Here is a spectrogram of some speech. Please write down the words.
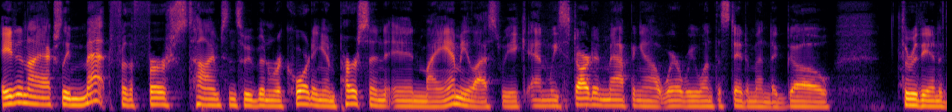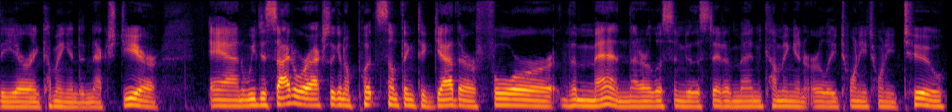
Aiden and I actually met for the first time since we've been recording in person in Miami last week, and we started mapping out where we want the state of men to go through the end of the year and coming into next year. And we decided we're actually going to put something together for the men that are listening to the state of men coming in early 2022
